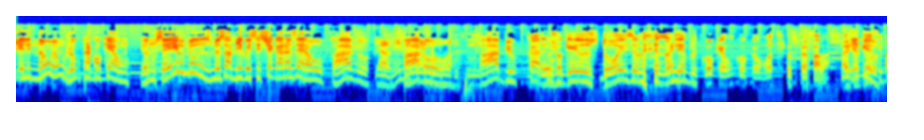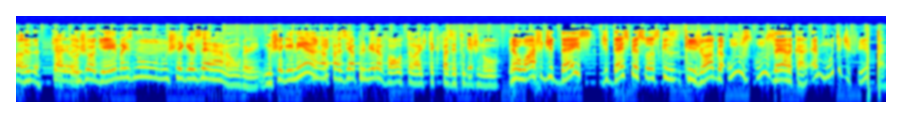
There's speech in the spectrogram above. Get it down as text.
Ele não é um jogo pra qualquer um. Eu não sei os meus, meus amigos aí, vocês chegaram a zerar o Flávio, eu nem essa o-. Fábio. Cara, eu joguei os dois, eu não lembro qual que é um, qual que é o outro pra falar. Mas E joguei tu? assim bastante. Cara, eu joguei, mas não, não cheguei a zerar, não, velho. Não cheguei nem a, a fazer a primeira volta lá de ter que fazer tudo de novo. Eu acho de 10, de 10 pessoas que, que joga, um, um zero, cara. É muito difícil, cara.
